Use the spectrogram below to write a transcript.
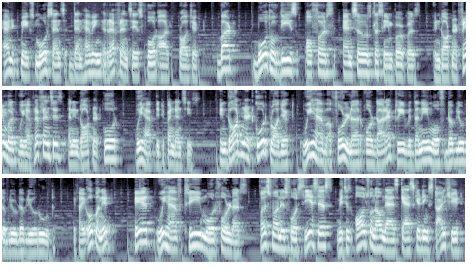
and it makes more sense than having references for our project. But both of these offers and serves the same purpose. In .NET Framework, we have references and in .NET Core, we have the dependencies. In .NET Core project, we have a folder or directory with the name of wwwroot. If I open it, here we have three more folders. First one is for CSS, which is also known as cascading style sheet.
